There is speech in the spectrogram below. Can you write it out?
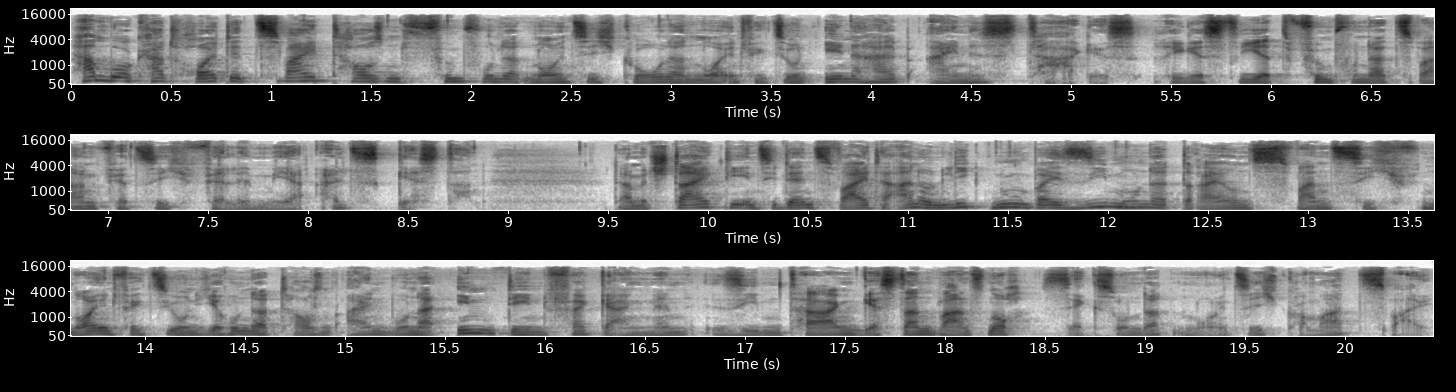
Hamburg hat heute 2590 Corona-Neuinfektionen innerhalb eines Tages registriert, 542 Fälle mehr als gestern. Damit steigt die Inzidenz weiter an und liegt nun bei 723 Neuinfektionen je 100.000 Einwohner in den vergangenen sieben Tagen. Gestern waren es noch 690,2.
